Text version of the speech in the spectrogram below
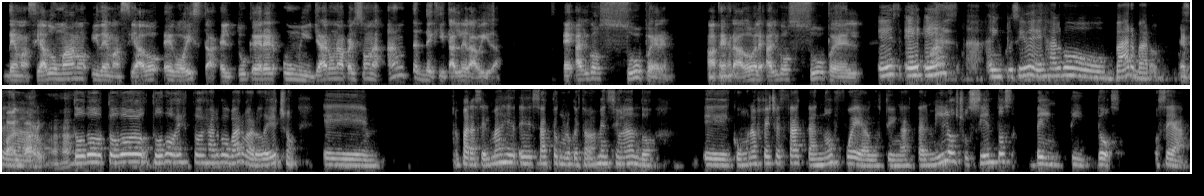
demasiado humano y demasiado egoísta el tú querer humillar a una persona antes de quitarle la vida. Es algo súper aterrador, algo súper... Es, es, inclusive es algo bárbaro. Es bárbaro, Todo, todo, todo esto es algo bárbaro. De hecho, eh, para ser más e, exacto con lo que estabas mencionando, eh, con una fecha exacta, no fue, Agustín, hasta el 1822. O sea,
